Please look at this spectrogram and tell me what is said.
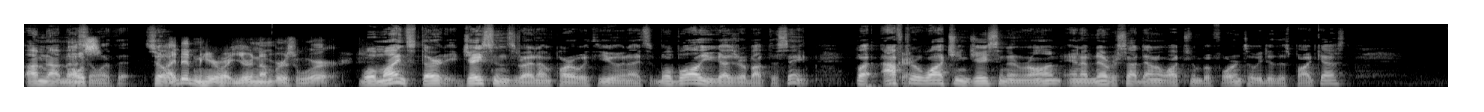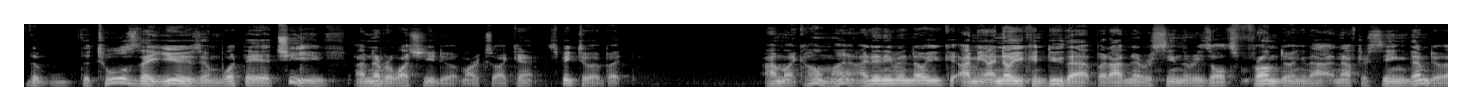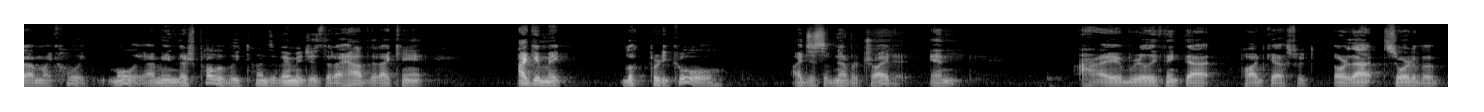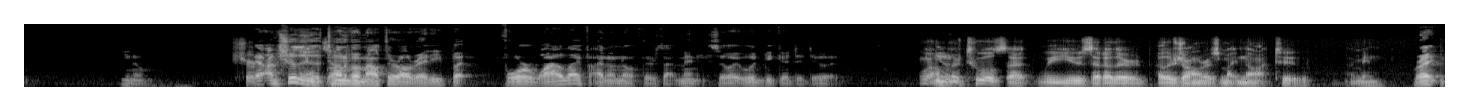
I'm not oh, messing Oh, with it. So I didn't hear what your numbers were. well, mine's 30. Jason's right on par with you. And I said, well, all you guys are about the same. But after Okay. watching Jason and Ron, and I've never sat down and watched them before until we did this podcast, the the tools they use and what they achieve, I've never watched you do it, Mark, so I can't speak to it. But I'm like, oh man, I didn't even know you could. I mean, I know you can do that, but I've never seen the results from doing that. And after seeing them do it, I'm like, holy moly! I mean, there's probably tons of images that I have that I can't I can make look pretty cool. I just have never tried it. And I really think that podcast would, or that sort of a, you know, Sure. I'm sure there's a ton on. of them out there already, but for wildlife, I don't know if there's that many. So it would be good to do it. Well, you know- there are tools that we use that other other genres might not too. I mean, Right.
